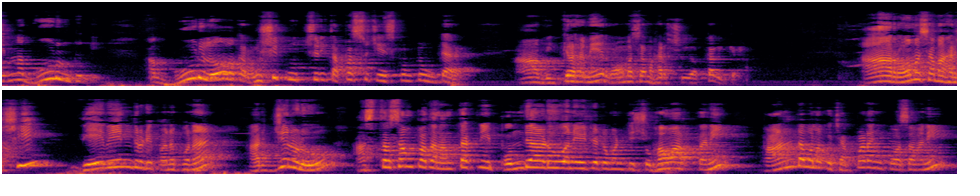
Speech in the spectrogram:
చిన్న గూడు ఉంటుంది. ఆ గూడులో ఒక ఋషి కూర్చుని తపస్సు చేసుకుంటూ ఉంటారు. ఆ విగ్రహమే రోమస మహర్షి యొక్క విగ్రహం. ఆ రోమశ మహర్షి దేవేంద్రుడి పనుపున అర్జునుడు అస్త్ర సంపదనంతటినీ పొందాడు అనేటటువంటి శుభవార్తని పాండవులకు చెప్పడం కోసమని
